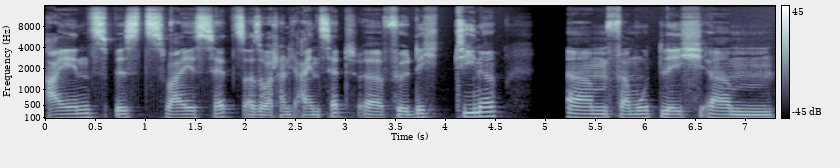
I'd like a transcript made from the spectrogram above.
eins bis zwei Sets, also wahrscheinlich ein Set äh, für dich, Tine, ähm, vermutlich ähm,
